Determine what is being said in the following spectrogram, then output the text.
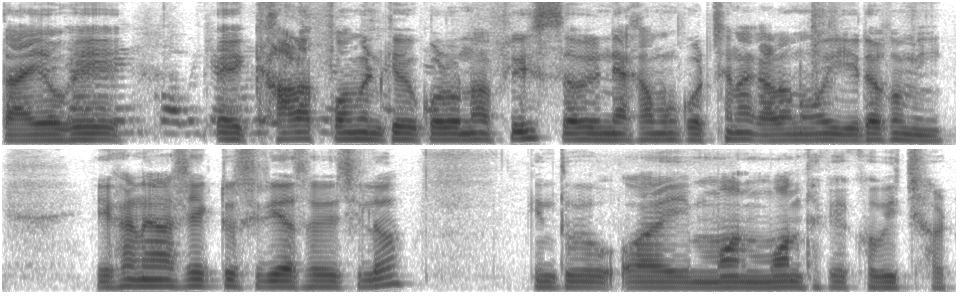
তাই ওকে এই খারাপ কমেন্ট কেউ করো না প্লিজ ওই ন্যাকামো করছে না কারণ ওই এরকমই। এখানে আসে একটু সিরিয়াস হয়েছিল কিন্তু ওই মন মন থেকে খুবই ছোট।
